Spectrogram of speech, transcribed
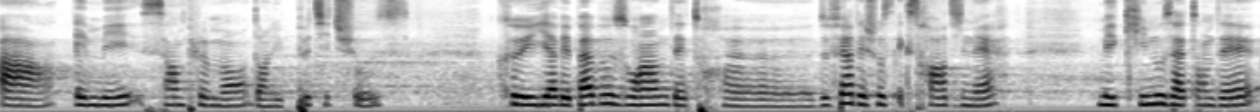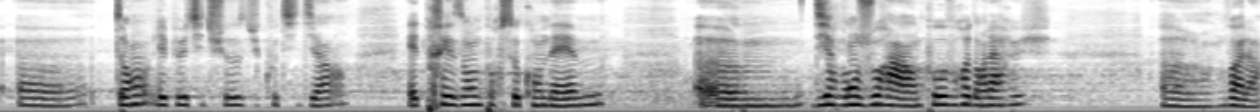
à aimer simplement dans les petites choses, qu'il n'y avait pas besoin d'être, de faire des choses extraordinaires, mais qui nous attendait euh, dans les petites choses du quotidien, être présent pour ceux qu'on aime, euh, dire bonjour à un pauvre dans la rue. Euh, voilà,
